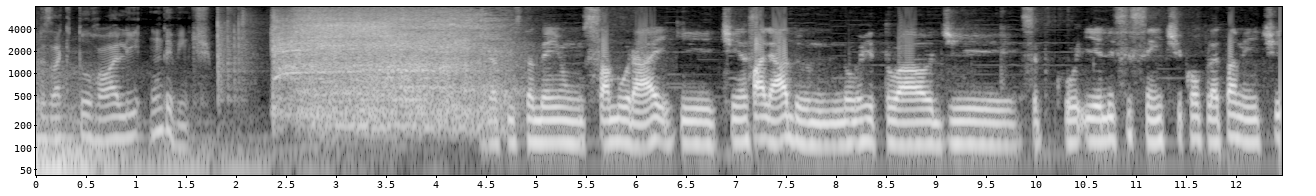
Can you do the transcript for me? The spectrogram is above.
Precisar que tu role um D20. já fiz também um samurai que tinha falhado no ritual de e ele se sente completamente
